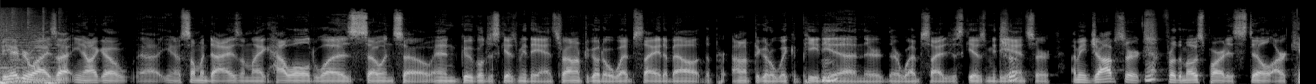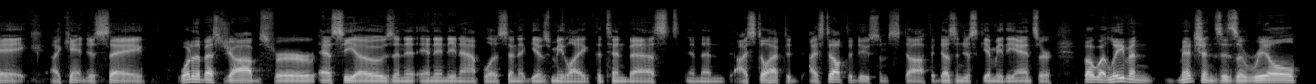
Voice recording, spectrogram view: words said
behavior wise, I, you know, I go, uh, you know, someone dies. I'm like, how old was so and so? And Google just gives me the answer. I don't have to go to a website about the, I don't have to go to Wikipedia mm-hmm. and their, their website. It just gives me the sure. answer. I mean, job search yeah. for the most part is still archaic. I can't just say, what are the best jobs for SEOs in, in Indianapolis? And it gives me like the 10 best. And then I still have to, I still have to do some stuff. It doesn't just give me the answer. But what Lieven mentions is a real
